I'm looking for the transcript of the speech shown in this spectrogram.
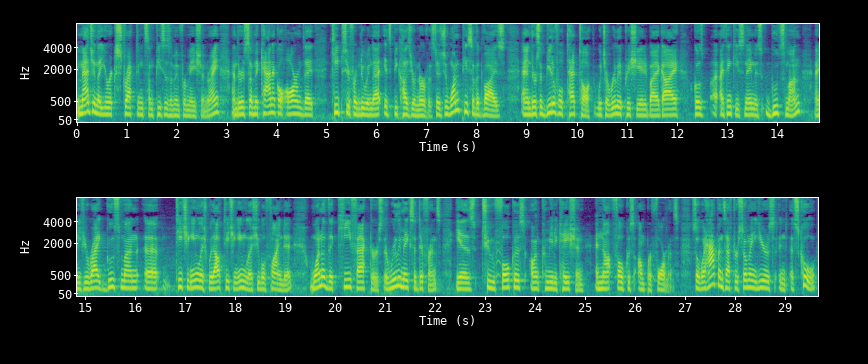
imagine that you're extracting some pieces of information, right? And there's a mechanical arm that keeps you from doing that, it's because you're nervous. There's one piece of advice, and there's a beautiful TED talk, which I really appreciated by a guy who goes, I think his name is Guzman. And if you write Guzman uh, teaching English without teaching English, you will find it. One of the key factors that really makes a difference is to focus on communication and not focus on performance. So what happens after so many years in, at school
